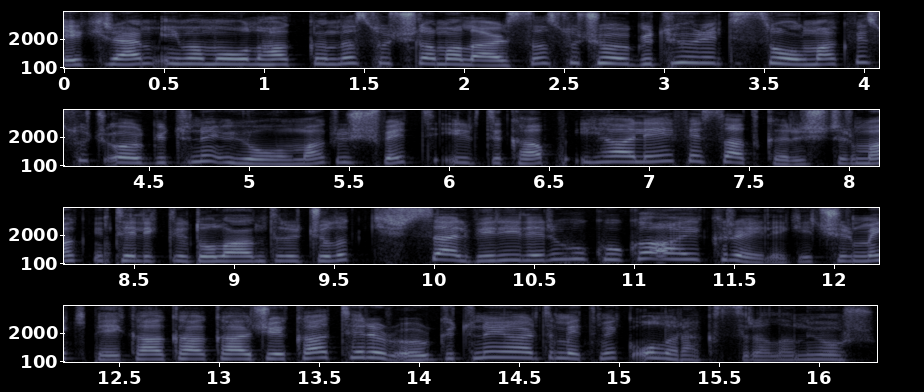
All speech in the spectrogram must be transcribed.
Ekrem İmamoğlu hakkında suçlamalarsa suç örgütü yöneticisi olmak ve suç örgütüne üye olmak, rüşvet, irtikap, ihaleye fesat karıştırmak, nitelikli dolandırıcılık, kişisel verileri hukuka aykırı ele geçirmek, PKK-KCK terör örgütüne yardım etmek olarak sıralanıyor.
